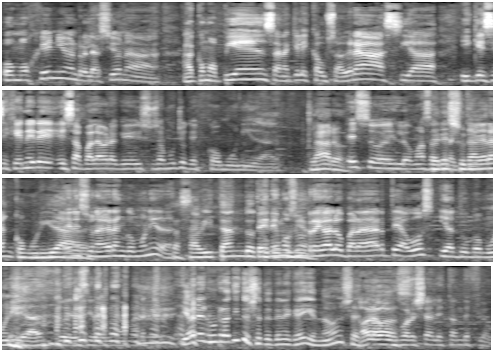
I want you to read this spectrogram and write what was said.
homogéneo en relación a, a cómo piensan, a qué les causa gracia y que se genere esa palabra que hoy se usa mucho que es comunidad. Claro, Eso es lo más eres atractivo. una gran comunidad. Tenés una gran comunidad. Estás habitando tu Tenemos un regalo para darte a vos y a tu comunidad, puede decir de alguna manera. Y ahora en un ratito ya te tenés que ir, ¿no? Ya Ahora estabas- vamos por allá al stand de Flow.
